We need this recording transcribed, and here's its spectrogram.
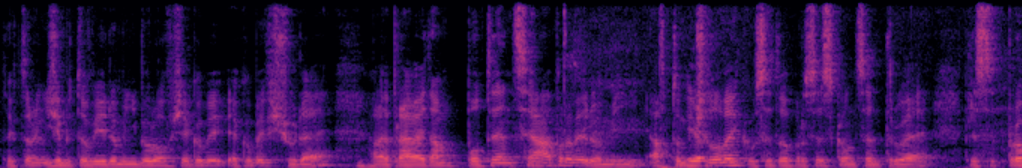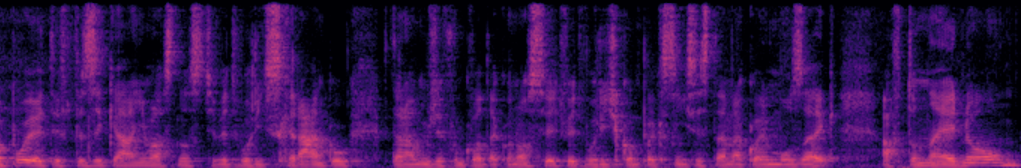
tak to není, že by to vědomí bylo vš, jakoby, jakoby všude, mm-hmm. ale právě tam potenciál pro vědomí a v tom jo. člověku se to prostě skoncentruje, že se propojí ty fyzikální vlastnosti, vytvoří schránku, která může fungovat jako nosič, vytvoříš komplexní systém, jako je mozek a v tom najednou,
